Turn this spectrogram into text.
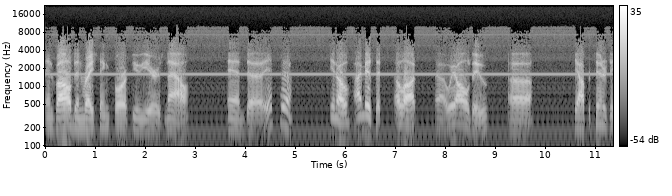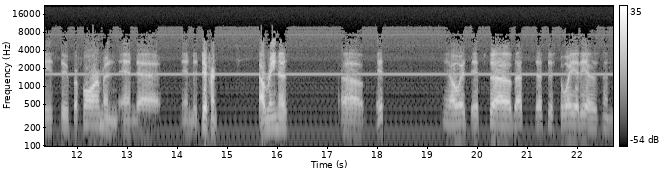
involved in racing for a few years now, and uh, it's uh, you know I miss it a lot. Uh, we all do. Uh, the opportunities to perform and and uh, in the different arenas. Uh, you know it, it's uh, that's that's just the way it is, and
